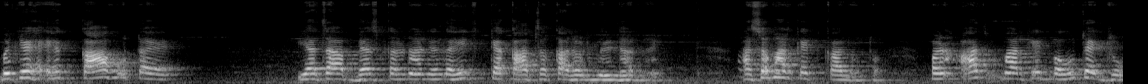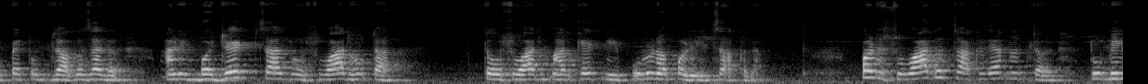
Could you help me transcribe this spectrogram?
म्हणजे हे का होत आहे? याचा अभ्यास करणाऱ्यालाही त्या काचं कारण मिळणार नाही. असं मार्केट काल होतं. पण आज मार्केट बहुतेक झोपेतून जागं झालं आणि बजेटचा जो स्वाद होता तो स्वाद मार्केटने पूर्णपणे चाकला. पण स्वाद चाखल्यानंतर तुम्ही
